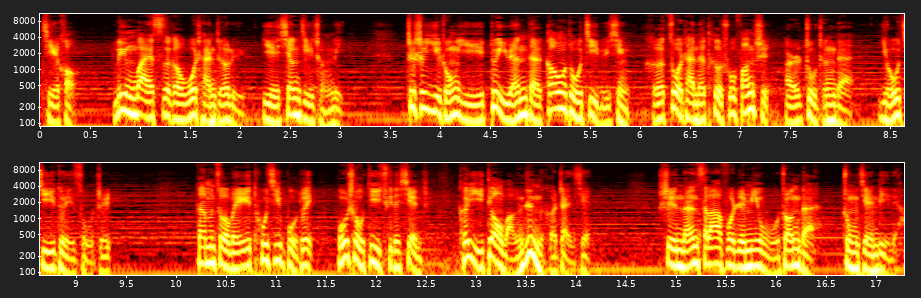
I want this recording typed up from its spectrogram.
其后，另外四个无产者旅也相继成立。这是一种以队员的高度纪律性和作战的特殊方式而著称的游击队组织。他们作为突击部队，不受地区的限制，可以调往任何战线，是南斯拉夫人民武装的中坚力量。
